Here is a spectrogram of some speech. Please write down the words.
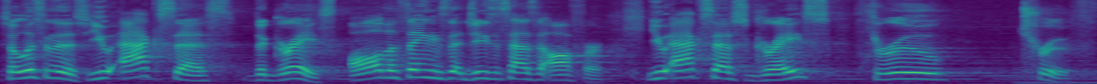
So listen to this. You access the grace, all the things that Jesus has to offer. You access grace through truth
